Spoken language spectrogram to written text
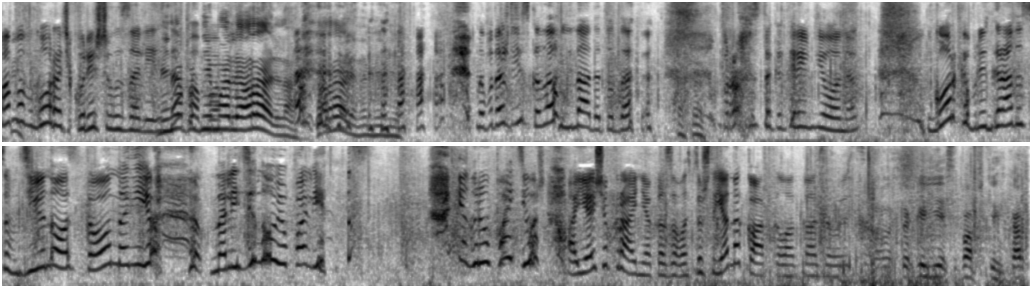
Папа в горочку решил залезть. Меня да, папа? поднимали орально. Орали на меня. Ну подожди, сказал, не надо туда. Просто как ребенок. Горка, блин, градусов 90. Он на нее на ледяную полез. Я говорю, пойдешь. А я еще крайне оказалась, потому что я накаркала, оказывается. Вот так и есть, папский карк.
